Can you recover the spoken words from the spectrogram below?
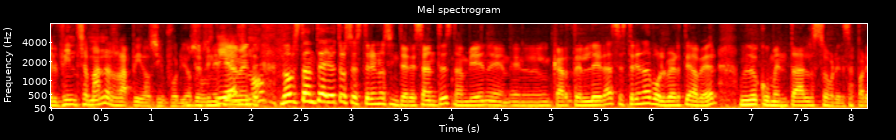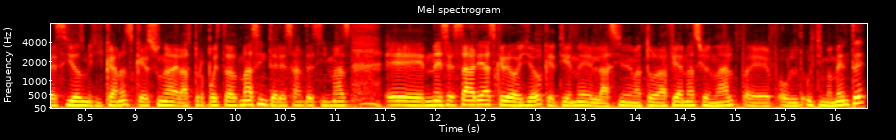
del fin de semana es Rápidos y Furiosos 10, Definitivamente. ¿no? ¿no? obstante, hay otros estrenos interesantes también en, en cartelera. Se estrena Volverte a ver, un documental sobre desaparecidos mexicanos, que es una de las propuestas más interesantes y más eh, necesarias, creo yo, que tiene la cinematografía nacional eh, últimamente.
